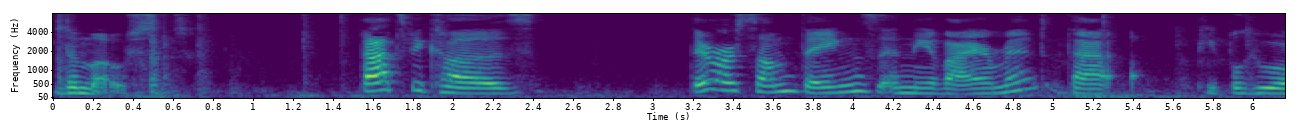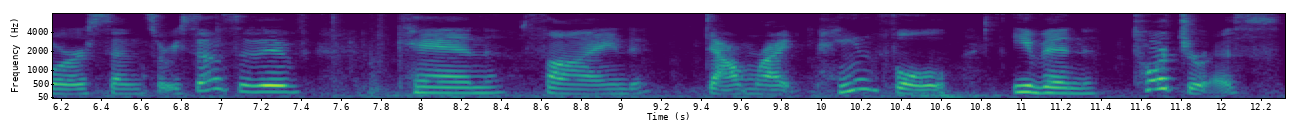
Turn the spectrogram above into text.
the most. That's because there are some things in the environment that people who are sensory sensitive can find downright painful, even torturous,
